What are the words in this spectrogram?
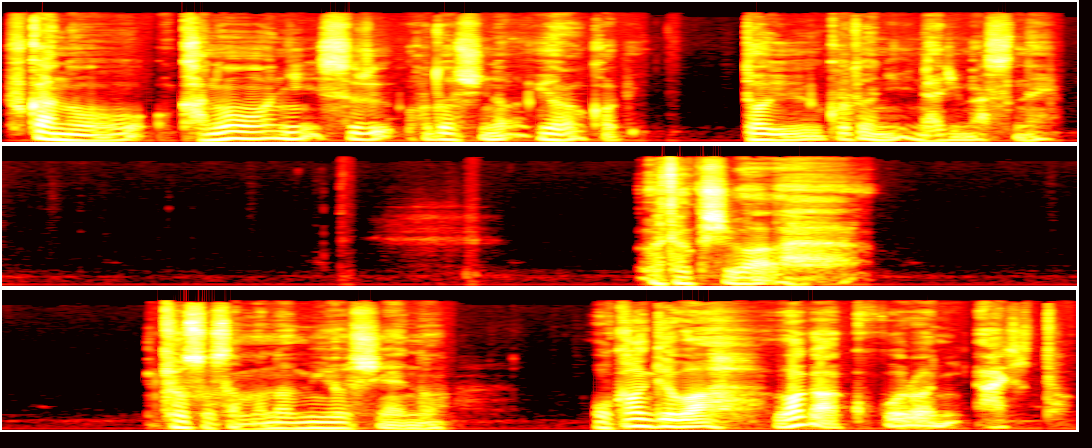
不可能を可能にするほどしの喜びということになりますね。私は教祖様の見教えの「おかげは我が心にあり」と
